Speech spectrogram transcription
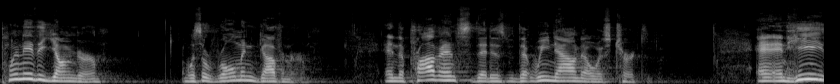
Pliny the Younger was a Roman governor in the province that, is, that we now know as Turkey. And, he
